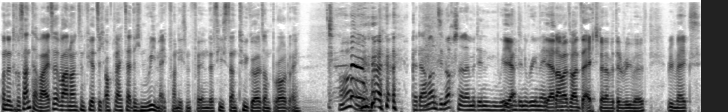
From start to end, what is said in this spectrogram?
und interessanterweise war 1940 auch gleichzeitig ein Remake von diesem Film. Das hieß dann Two Girls on Broadway. Oh, Ja, da waren sie noch schneller mit den, Re mit den Remakes. Ja, damals waren sie echt schneller mit den Remakes. Remakes.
